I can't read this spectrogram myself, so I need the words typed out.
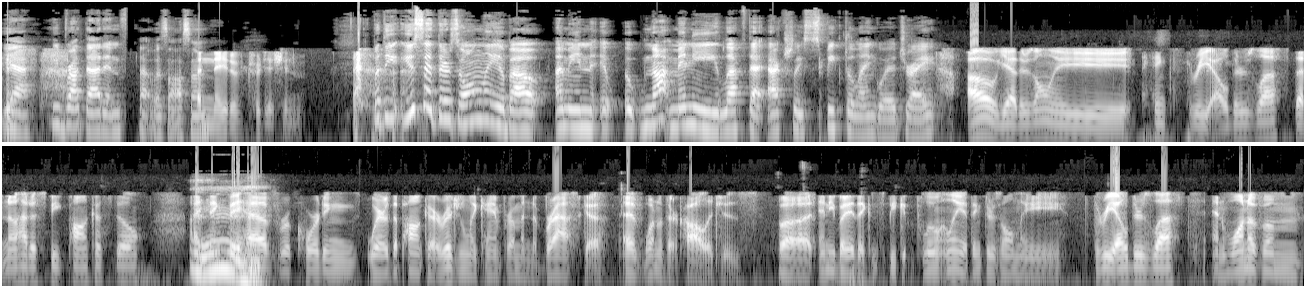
Yeah, he brought that in. That was awesome. a native tradition. But the, you said there's only about, I mean, it, it- not many left that actually speak the language, right? Oh yeah, there's only I think three elders left that know how to speak Ponca still. I think they have recordings where the Ponca originally came from in Nebraska at one of their colleges. But anybody that can speak it fluently, I think there's only three elders left, and one of them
